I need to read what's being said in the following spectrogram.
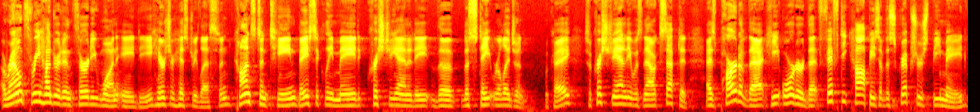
Around 331 AD, here's your history lesson. Constantine basically made Christianity the, the state religion. Okay? So Christianity was now accepted. As part of that, he ordered that 50 copies of the scriptures be made.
